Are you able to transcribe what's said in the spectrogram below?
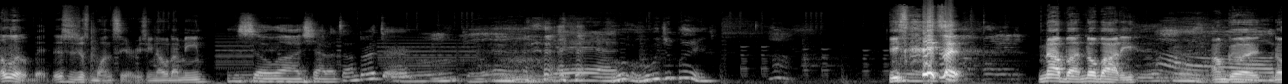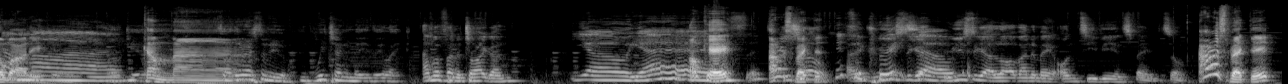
a little bit. This is just one series. You know what I mean? So uh, shout out to Hunter x Hunter. Yeah. Who, who would you play? He, he said, "Nah, but nobody. I'm good. Oh, Nobody. Come on. Okay. Come So the rest of you, which anime do you like? I'm a fan of Trigun. Yo, yes. Okay, It's I a respect show. it. It's a we great used to get show. we used to get a lot of anime on TV in Spain. So I respect it.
